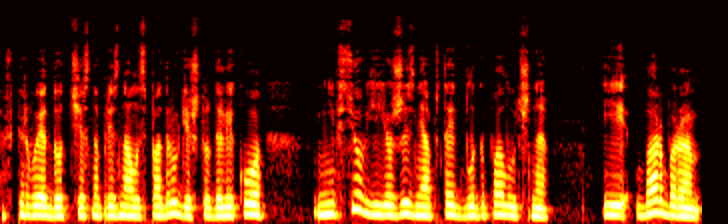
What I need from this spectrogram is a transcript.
Впервые Дот честно призналась подруге, что далеко не все в ее жизни обстоит благополучно, и Барбара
